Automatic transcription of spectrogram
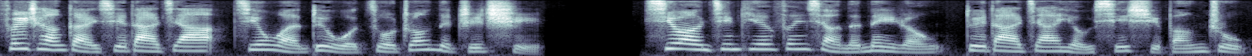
非常感谢大家今晚对我坐庄的支持，希望今天分享的内容对大家有些许帮助。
